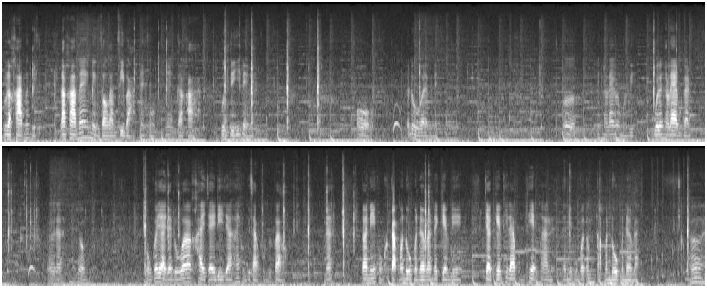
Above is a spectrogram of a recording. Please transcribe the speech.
ดูราคาแม่งดิราคาแม่งหนึ่งสองสามสี่บาทแม่งโหแม่งราคากวนตีนที่ไหนเลยโอ้แล้วดูอะไรมันเนี่ย ครั้งแรกก็เหมือนดิกูเล่นครั้งแรกเหมือนกันเออนะท่านผู้ชมผมก็อยากจะดูว่าใครใจดีจะให้ผมไปสักผมหรือเปล่านะตอนนี้ผมกลับมานูบเหมือนเดิมแล้วในเกมนี้ จากเกมที่แล้วผมเทพมากเลยตอนนี้ผมก็ต้องกลับมานูบเหมือนเดิมแล้วเอ้ย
